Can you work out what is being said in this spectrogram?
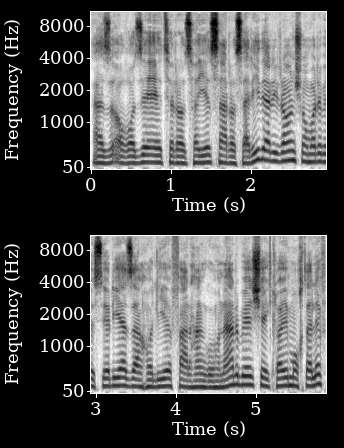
از آغاز اعتراض های سراسری در ایران شمار بسیاری از اهالی فرهنگ و هنر به های مختلف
